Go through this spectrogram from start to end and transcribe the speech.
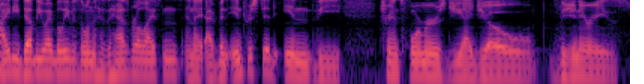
IDW, I believe, is the one that has the Hasbro license, and I, have been interested in the Transformers, G.I. Joe, Visionaries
